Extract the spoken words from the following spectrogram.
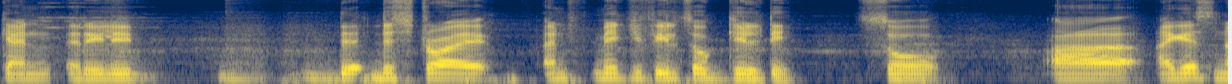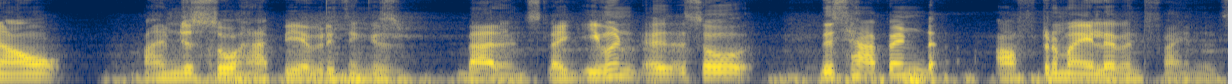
can really destroy and make you feel so guilty. So uh, I guess now I'm just so happy everything is balanced. Like even uh, so, this happened after my 11th finals.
